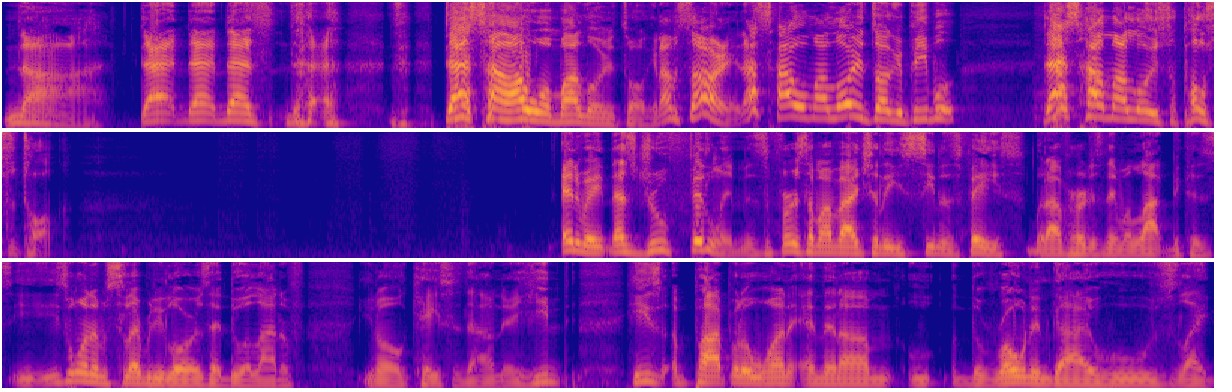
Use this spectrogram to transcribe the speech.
Nah, that that that's that, that's how I want my lawyer talking. I'm sorry, that's how my lawyer talking, people. That's how my lawyer's supposed to talk. Anyway, that's Drew Findling. It's the first time I've actually seen his face, but I've heard his name a lot because he's one of them celebrity lawyers that do a lot of you know cases down there. He he's a popular one, and then um the Ronan guy who's like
